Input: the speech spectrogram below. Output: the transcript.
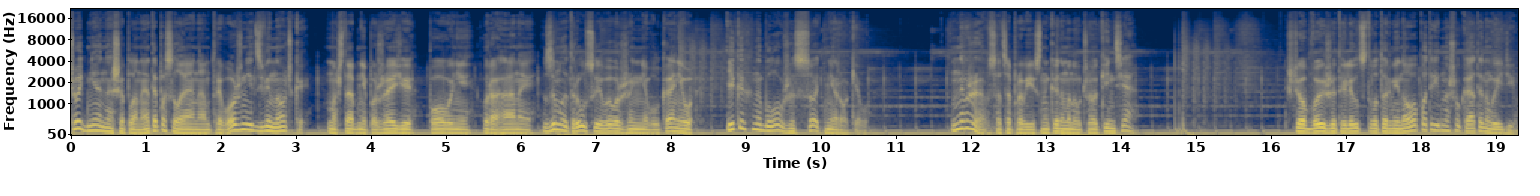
Щодня наша планета посилає нам тривожні дзвіночки, масштабні пожежі, повені, урагани, землетруси і виверження вулканів, яких не було вже сотні років. Невже все це провісники неминучого кінця? Щоб вижити людству терміново потрібно шукати новий дім.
